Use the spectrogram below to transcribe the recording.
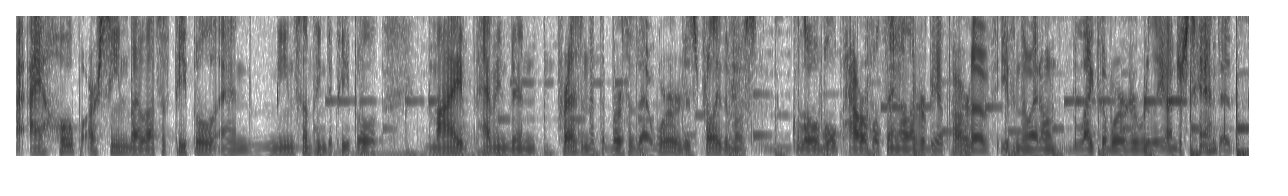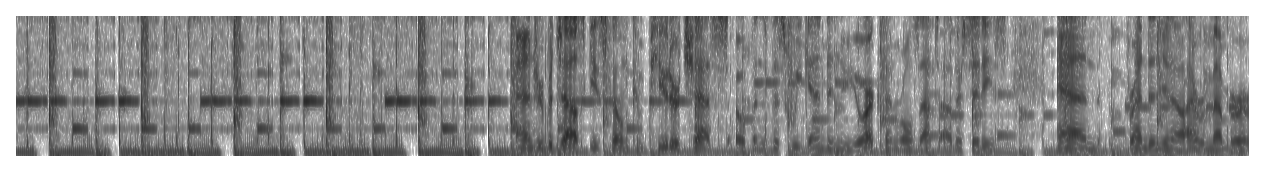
I, hope, are seen by lots of people and mean something to people, my having been present at the birth of that word is probably the most global, powerful thing I'll ever be a part of, even though I don't like the word or really understand it. Andrew Bujalski's film Computer Chess opens this weekend in New York, then rolls out to other cities. And Brendan, you know, I remember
